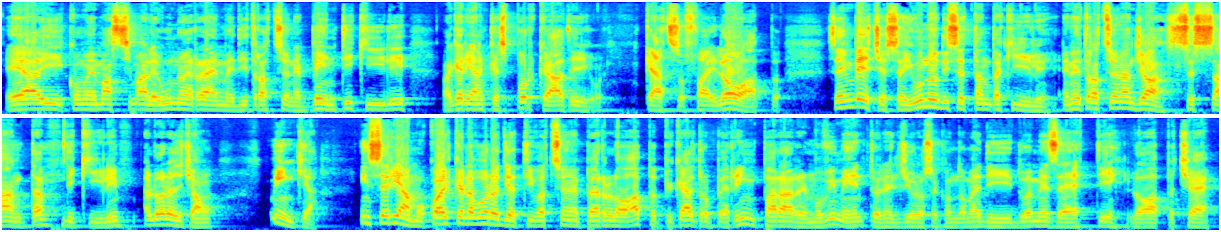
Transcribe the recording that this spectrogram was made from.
e hai come massimale 1 RM di trazione 20 kg, magari anche sporcati, dico, cazzo fai low up. Se invece sei uno di 70 kg e ne traziona già 60 di kg, allora diciamo, minchia, inseriamo qualche lavoro di attivazione per low up, più che altro per imparare il movimento, nel giro secondo me di due mesetti, low up c'è.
